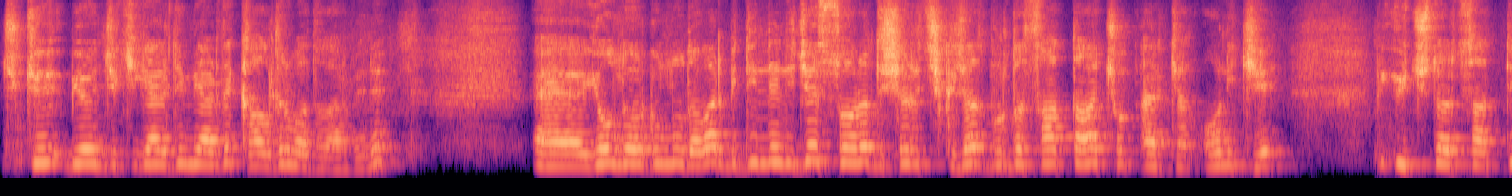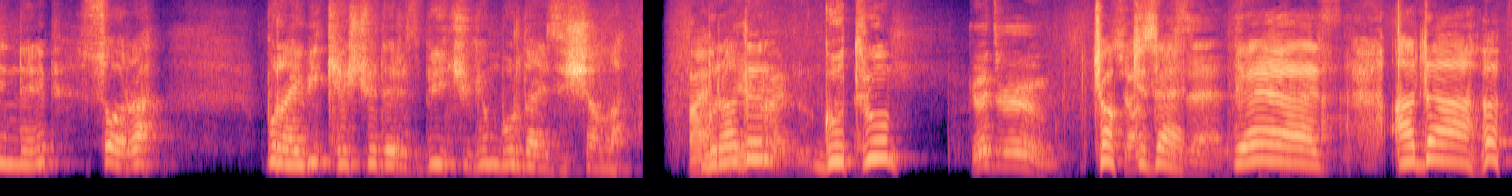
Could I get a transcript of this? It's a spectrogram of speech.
Çünkü bir önceki geldiğim yerde kaldırmadılar beni. Ee, yol yorgunluğu da var. Bir dinleneceğiz sonra dışarı çıkacağız. Burada saat daha çok erken 12. Bir 3-4 saat dinlenip sonra burayı bir keşfederiz. Bir iki gün buradayız inşallah. Finally Brother good room. Good room. Çok, Çok güzel. güzel. Yes. Ada.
